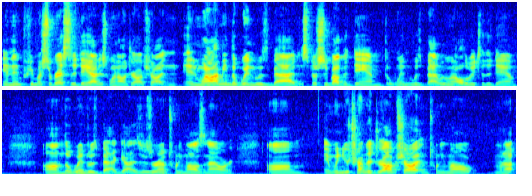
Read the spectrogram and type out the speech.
and then pretty much the rest of the day I just went out drop shot. And, and when I mean the wind was bad, especially by the dam, the wind was bad. We went all the way to the dam. Um, the wind was bad, guys. It was around 20 miles an hour. Um, and when you're trying to drop shot in 20 mile, not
